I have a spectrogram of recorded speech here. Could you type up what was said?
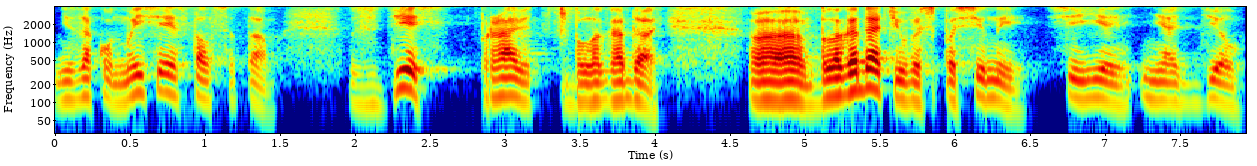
не закон. Моисей остался там. Здесь правит благодать. Э, благодатью вы спасены, сие не отдел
